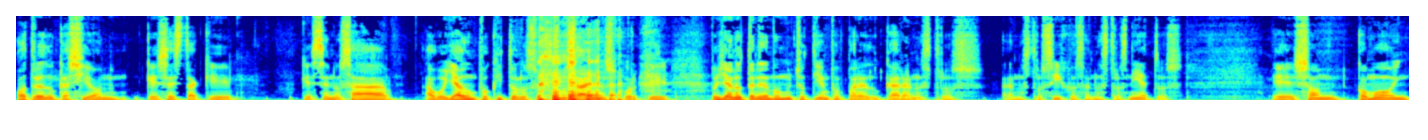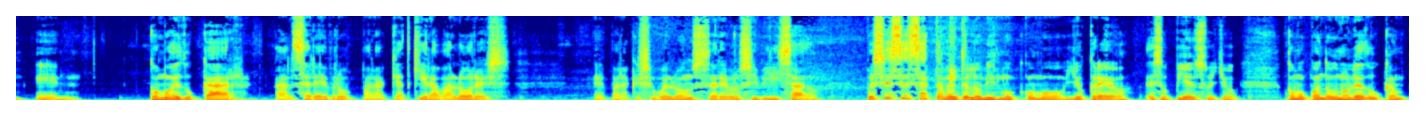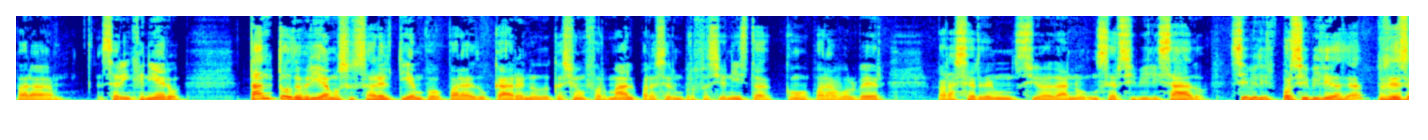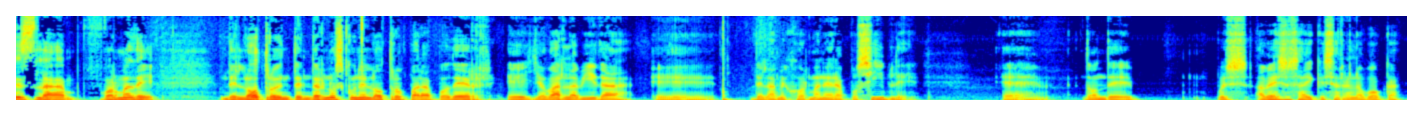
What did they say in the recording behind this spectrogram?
otra educación que es esta que, que se nos ha abollado un poquito los últimos años porque pues ya no tenemos mucho tiempo para educar a nuestros, a nuestros hijos, a nuestros nietos. Eh, son cómo, cómo educar al cerebro para que adquiera valores eh, para que se vuelva un cerebro civilizado. Pues es exactamente lo mismo como yo creo, eso pienso yo, como cuando uno le educan para ser ingeniero. Tanto deberíamos usar el tiempo para educar en educación formal, para ser un profesionista, como para volver, para ser de un ciudadano, un ser civilizado. por civilidad, pues esa es la forma de, del otro, entendernos con el otro para poder eh, llevar la vida eh, de la mejor manera posible, eh, donde pues a veces hay que cerrar la boca,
